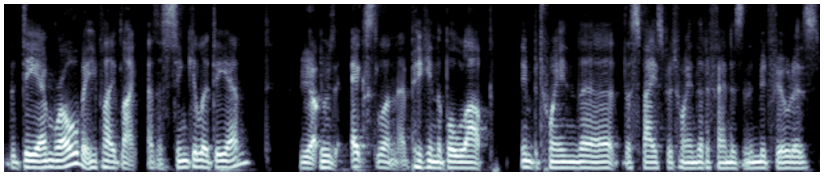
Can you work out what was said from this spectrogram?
the DM role, but he played like as a singular DM. Yeah, he was excellent at picking the ball up in between the the space between the defenders and the midfielders,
